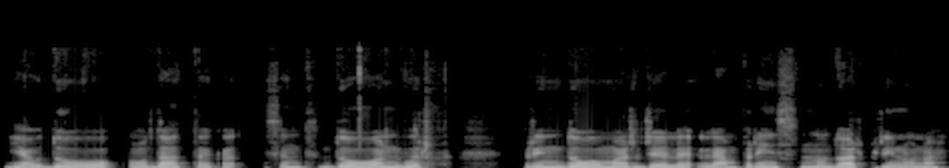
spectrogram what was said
Iau două odată că sunt două în vârf. Prin două mărgele le-am prins, nu doar prin una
